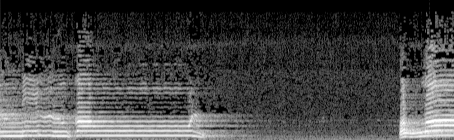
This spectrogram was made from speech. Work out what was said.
لحن والله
